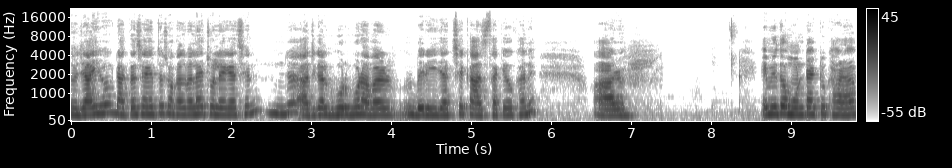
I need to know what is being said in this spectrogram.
তো যাই হোক, ডাক্তার সাহেব তো সকালবেলায় চলে গেছেন। আজকাল ভোর ভোর আবার বেরিয়ে যাচ্ছে, কাজ থাকে ওখানে। আর এমনি তো মনটা একটু খারাপ।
